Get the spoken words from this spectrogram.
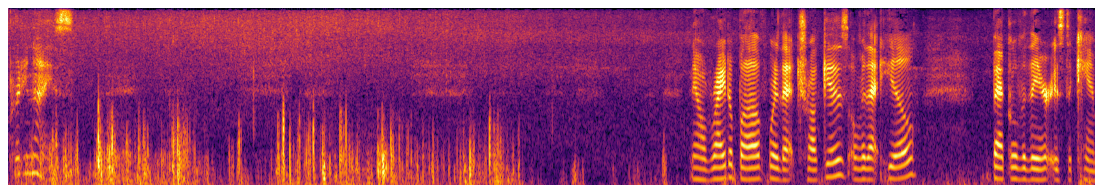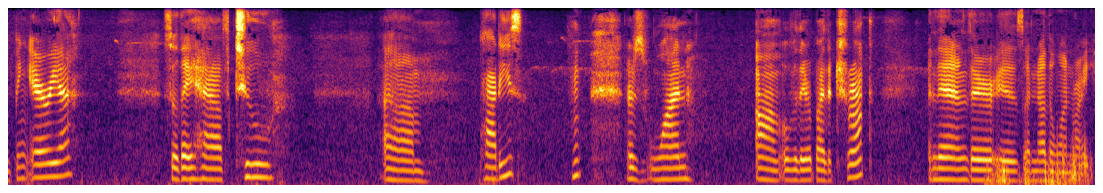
pretty nice. Now right above where that truck is, over that hill, back over there is the camping area. So they have two um, potties. There's one um, over there by the truck. And then there is another one right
